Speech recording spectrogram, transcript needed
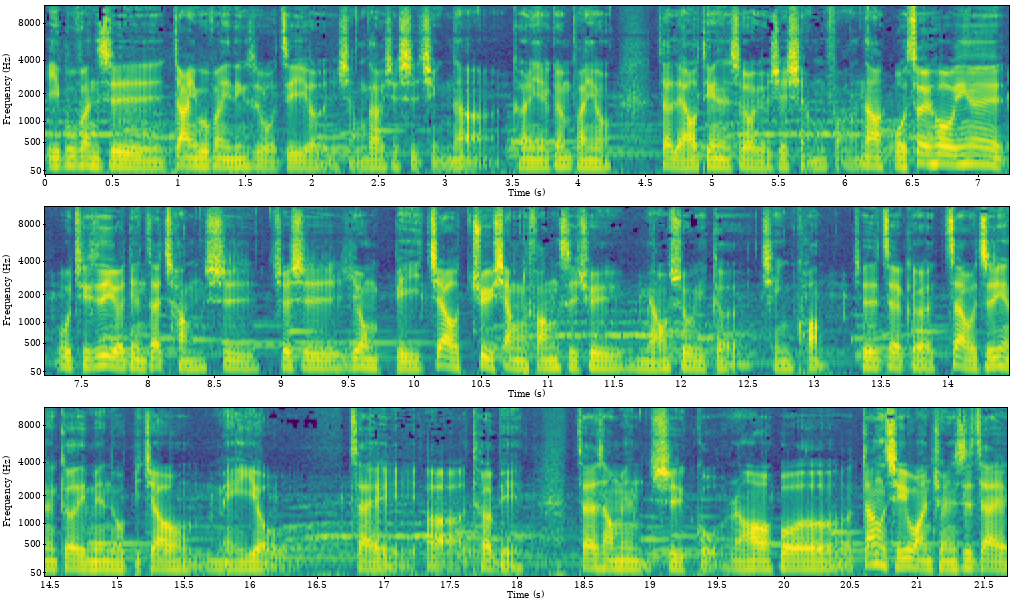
一部分是，当然一部分一定是我自己有想到一些事情，那可能也跟朋友在聊天的时候有些想法。那我最后，因为我其实有点在尝试，就是用比较具象的方式去描述一个情况，就是这个在我之前的歌里面，我比较没有。在呃特别在上面试过，然后我当时其实完全是在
